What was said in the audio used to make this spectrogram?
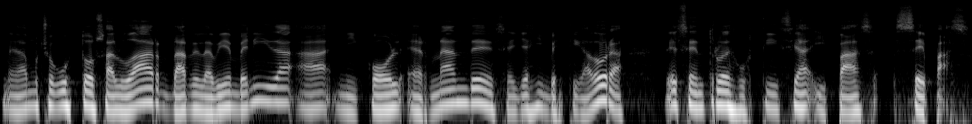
me da mucho gusto saludar, darle la bienvenida a Nicole Hernández. Ella es investigadora del Centro de Justicia y Paz CEPAS.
